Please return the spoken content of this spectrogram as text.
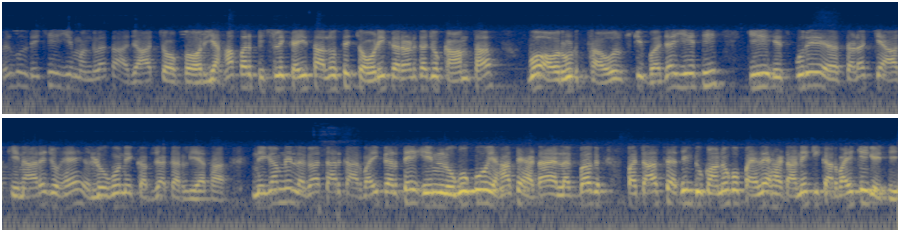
बिल्कुल, देखिए, ये मंगला था आज़ाद चौक और यहाँ पर पिछले कई सालों से चौड़ीकरण का जो काम था, वो अवरुद्ध था और उसकी वजह ये थी कि इस पूरे सड़क के किनारे जो है, लोगों ने कब्जा कर लिया था। निगम ने लगातार कार्रवाई करते इन लोगों को यहाँ से हटाया। लगभग 50 से अधिक दुकानों को पहले हटाने की कार्रवाई की गई थी।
